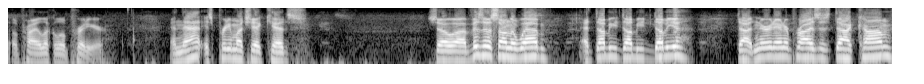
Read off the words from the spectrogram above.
It'll probably look a little prettier. And that is pretty much it kids so uh, visit us on the web at www.nerdenterprises.com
